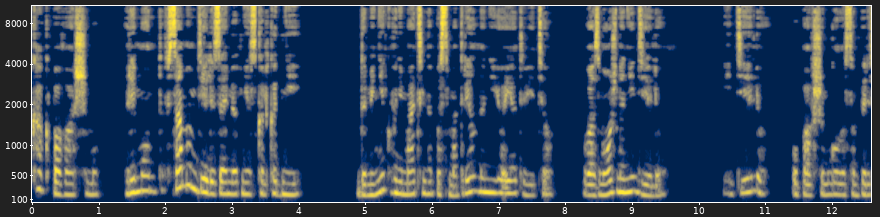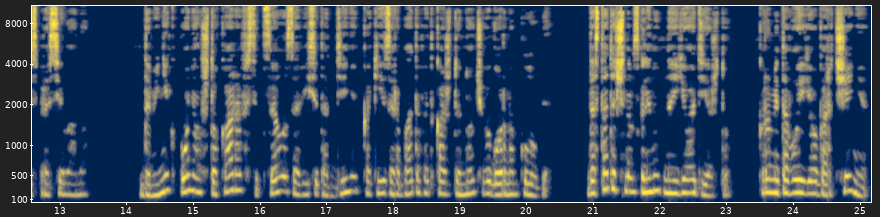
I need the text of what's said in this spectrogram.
«Как, по-вашему, Ремонт в самом деле займет несколько дней. Доминик внимательно посмотрел на нее и ответил. Возможно, неделю. Неделю? Упавшим голосом переспросила она. Доминик понял, что Кара всецело зависит от денег, какие зарабатывает каждую ночь в игорном клубе. Достаточно взглянуть на ее одежду. Кроме того, ее огорчение,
